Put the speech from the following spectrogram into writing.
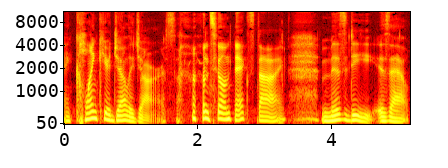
and clink your jelly jars. Until next time, Miss D is out.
